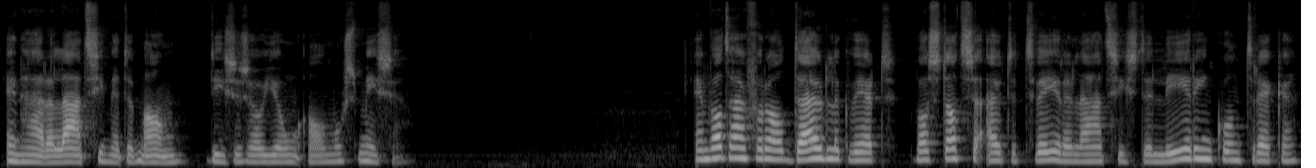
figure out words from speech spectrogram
en haar relatie met de man die ze zo jong al moest missen. En wat haar vooral duidelijk werd, was dat ze uit de twee relaties de lering kon trekken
